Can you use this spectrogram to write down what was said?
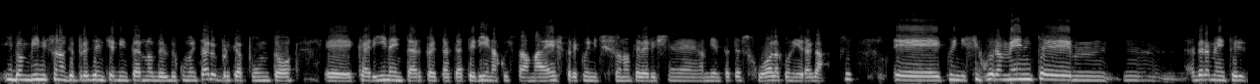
i bambini sono anche presenti all'interno del documentario perché appunto eh, Carina interpreta Caterina, questa maestra, e quindi ci sono anche delle scene ambientate a scuola con i ragazzi. E quindi sicuramente mh, mm, mm, veramente il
